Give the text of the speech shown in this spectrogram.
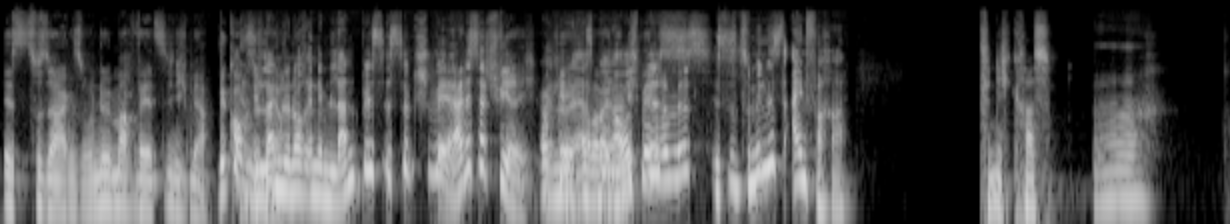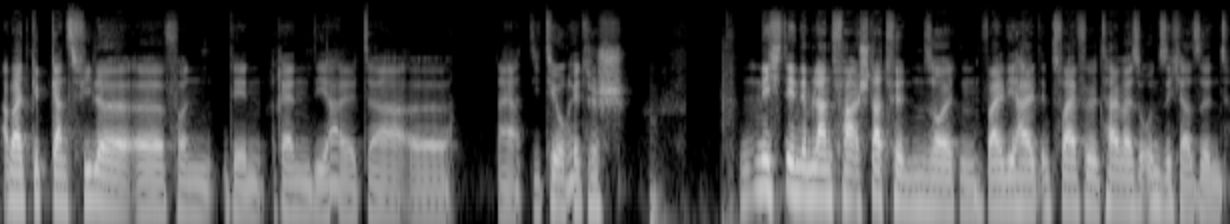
ist, zu sagen, so, nö, machen wir jetzt nicht mehr. Wir kommen nicht Solange mehr. du noch in dem Land bist, ist das schwer. Dann ist das schwierig. wenn du Okay, erst aber mal wenn du raus nicht mehr bist, drin bist. ist es zumindest einfacher. Finde ich krass. Äh, Aber es gibt ganz viele äh, von den Rennen, die halt da, äh, naja, die theoretisch nicht in dem Land stattfinden sollten, weil die halt im Zweifel teilweise unsicher sind.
